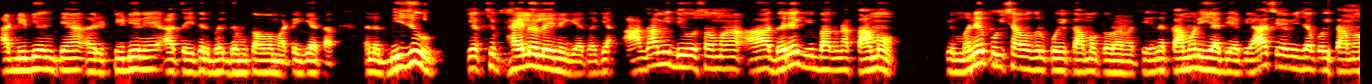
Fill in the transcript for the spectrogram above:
આ ડીડીઓને ત્યાં ટીડીઓને આ ચૈતરભાઈ ધમકાવવા માટે ગયા હતા. અને બીજું કે આખી ફાઇલો લઈને ગયા હતા કે આગામી દિવસોમાં આ દરેક વિભાગના કામો, કે મને પૈસા વગર કોઈ કામો કરવા નથી અને કામોની યાદી આપી. આ સિવાય બીજા કોઈ કામો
